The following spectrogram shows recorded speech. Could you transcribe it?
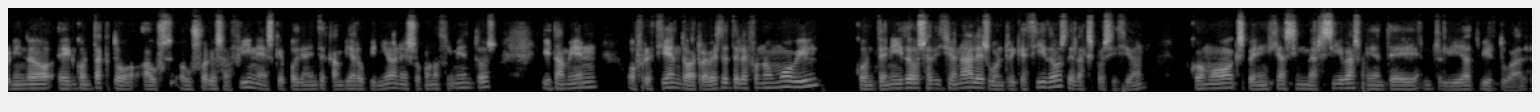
poniendo en contacto a, usuarios afines que podrían intercambiar opiniones o conocimientos y también ofreciendo a través del teléfono móvil contenidos adicionales o enriquecidos de la exposición como experiencias inmersivas mediante realidad virtual.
